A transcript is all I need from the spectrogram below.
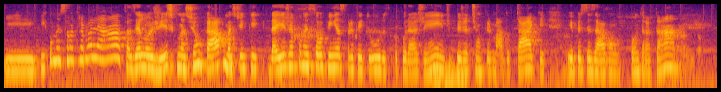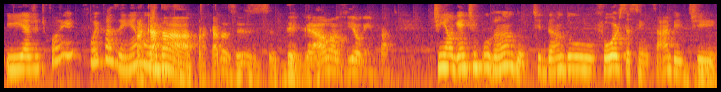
e, e começamos a trabalhar, fazer logística. Nós tínhamos um carro, mas tinha que. Daí já começou a vir as prefeituras procurar a gente, Uhum. porque já tinham firmado o TAC e precisavam contratar. E a gente foi, foi fazendo. Para cada, para cada às vezes degrau havia alguém para Tinha alguém te empurrando, te dando força, assim, sabe? Te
